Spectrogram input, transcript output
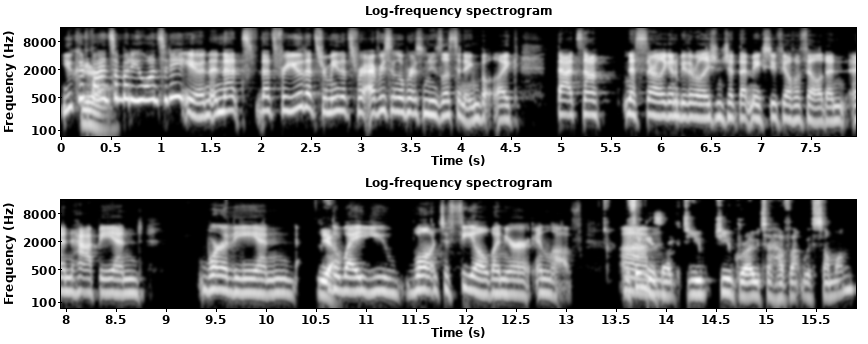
you could Yeah. find somebody who wants to date you and, and that's that's for you that's for me that's for every single person who's listening but like that's not necessarily going to be the relationship that makes you feel fulfilled and and happy and worthy and Yeah. the way you want to feel when you're in love The thing is, Um, like, do you do you grow to have that with someone?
